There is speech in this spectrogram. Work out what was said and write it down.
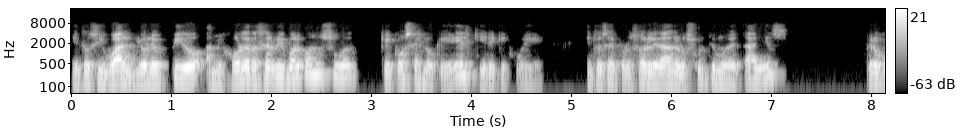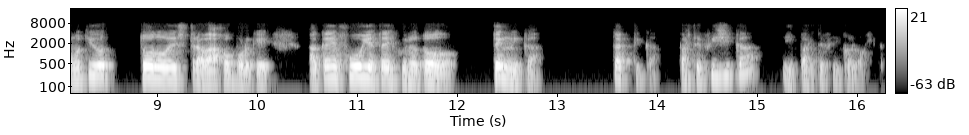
Entonces, igual, yo le pido a mi jugador de reserva, igual cuando suba, qué cosa es lo que él quiere que juegue. Entonces, el profesor le da los últimos detalles. Pero como te digo, todo es trabajo porque acá en fútbol ya está discutido todo. Técnica, táctica, parte física y parte psicológica.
